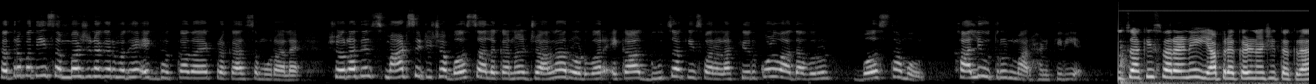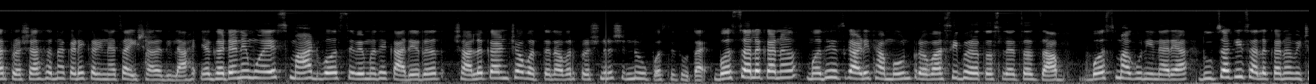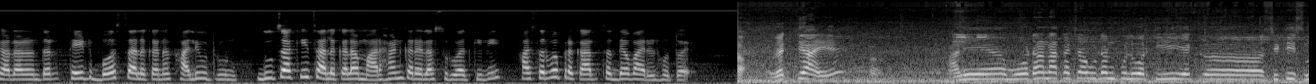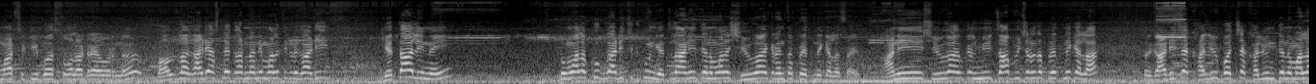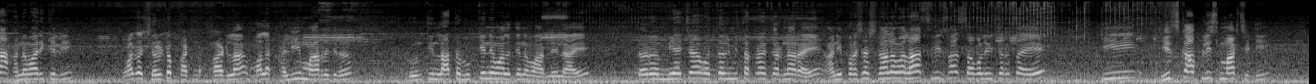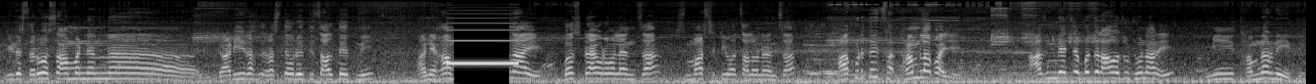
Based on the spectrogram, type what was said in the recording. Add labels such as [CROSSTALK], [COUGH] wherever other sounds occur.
छत्रपती संभाजीनगरमध्ये एक धक्कादायक प्रकार समोर आलाय. शहरातील स्मार्ट सिटीच्या बस चालकानं जालना रोडवर एका दुचाकीस्वाराला किरकोळ वादावरून बस थांबवून खाली उतरून मारहाण केली आहे. दुचाकीस्वाराने या प्रकरणाची तक्रार प्रशासनाकडे करण्याचा इशारा दिला आहे. या घटनेमुळे स्मार्ट बस सेवेमध्ये कार्यरत चालकांच्या वर्तनावर प्रश्नचिन्ह उपस्थित होत आहे. बस चालकानं मध्येच गाडी थांबवून प्रवासी भरत असल्याचा जाब बस मागून येणाऱ्या दुचाकी चालकानं विचारल्यानंतर थेट बस चालकानं खाली उतरून दुचाकी चालकाला मारहाण करायला सुरुवात केली. हा सर्व प्रकार सध्या व्हायरल होतोय. व्यक्ती आहे. आणि मोठा नाकाच्या उड्डाणपूलवरती एक सिटी स्मार्ट सिटी बसवाला ड्रायव्हरनं बाजूला गाडी असल्या कारणाने मला तिकडे गाडी घेता आली नाही. तो मला खूप गाडी चिटकून घेतला आणि त्यानं मला शिवगाळ करण्याचा प्रयत्न केला साहेब. आणि शिवगाळ मी चाप विचारण्याचा प्रयत्न केला तर गाडीच्या खाली बसच्या खालीहून त्यानं मला हाणामारी केली. माझा शर्ट फाट फाडला मला खाली मारलं तिथं. दोन तीन लाथा बुक्केने मला त्यानं मारलेलं आहे. तर मी याच्याबद्दल मी तक्रार करणार आहे. आणि प्रशासनाला मला हाच विश्वास सवाल विचारत आहे की हीच का आपली स्मार्ट सिटी इकडे सर्वसामान्यांना गाडी रस येते चालता येत नाही. आणि हा [LAUGHS] आहे बस ड्रायव्हरवाल्यांचा स्मार्ट सिटीवर चालवण्याचा हा कुठेतरी थांबला पाहिजे. आज मी याच्याबद्दल आवाज उठवणार आहे. मी थांबणार नाही इथे.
